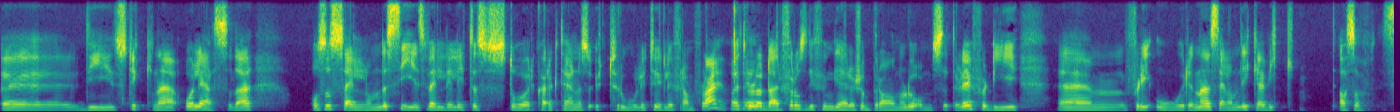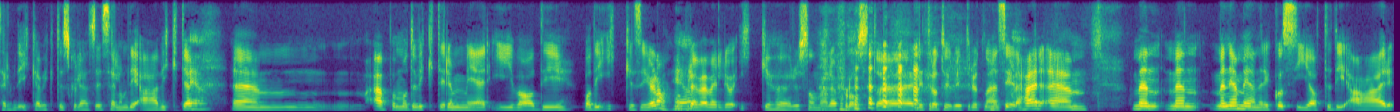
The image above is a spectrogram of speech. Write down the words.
de stykkene og lese det. Og så selv om det sies veldig lite, så står karakterene så utrolig tydelig framfor deg. Og jeg tror det er derfor også de fungerer så bra når du omsetter dem, fordi, um, fordi ordene, selv om de ikke er viktige Altså, selv om de ikke er viktige, skulle jeg si. Selv om de er viktige, Ja. um, er på en måte viktigere mer i hva de, hva de ikke sier, da. Nå Ja. prøver jeg veldig å ikke høre sånne flåste litteraturviter ut når jeg sier det her. Um, men, men, men jeg mener ikke å si at de er,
